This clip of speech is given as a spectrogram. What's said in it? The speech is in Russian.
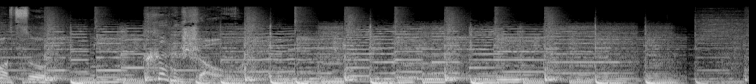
приморцу хорошо.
